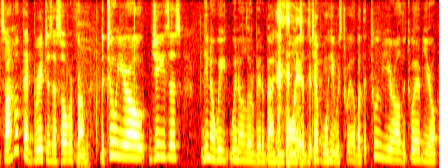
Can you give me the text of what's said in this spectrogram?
So I hope that bridges us over from mm-hmm. the two year old Jesus. You know, we, we know a little bit about him going to the temple when he was 12, but the two year old, the 12 year old,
